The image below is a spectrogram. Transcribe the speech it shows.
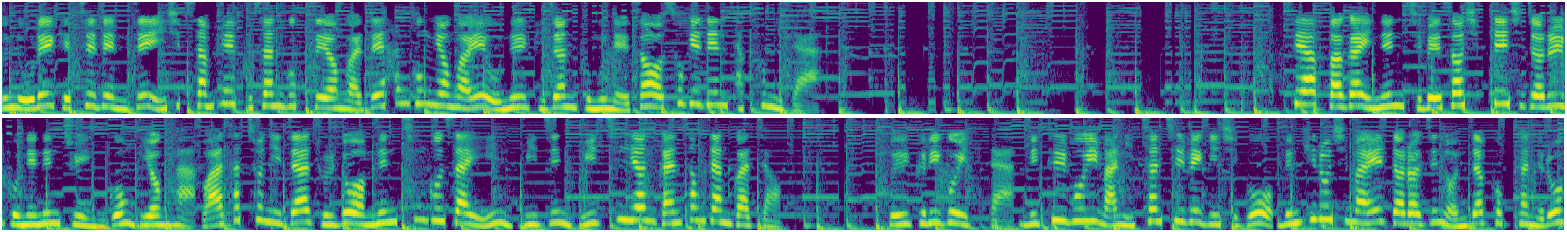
은 올해 개최된 제23회 부산국제영화제 한국영화의 오늘 비전 부문에서 소개된 작품이다. 새아빠가 있는 집에서 10대 시절을 보내는 주인공 영하와 사촌이자 둘도 없는 친구 사이인 미진 위 7년간 성장 과정. 을 그리고 있다. 리틀보이 12725는 히로시마에 떨어진 원자폭탄으로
